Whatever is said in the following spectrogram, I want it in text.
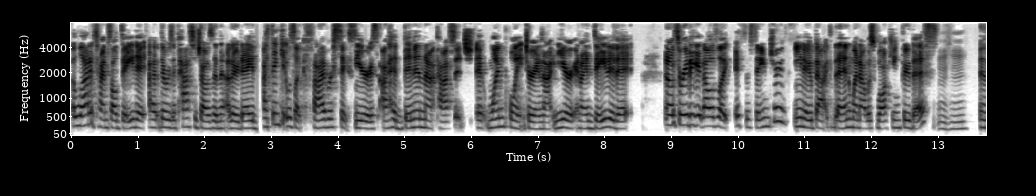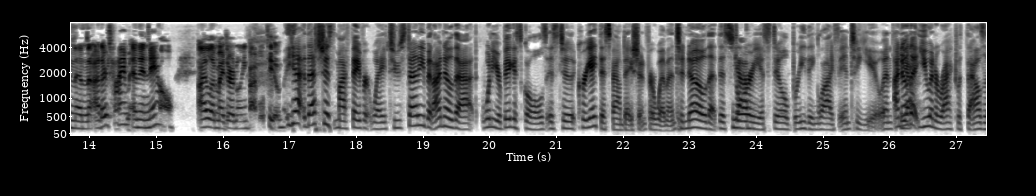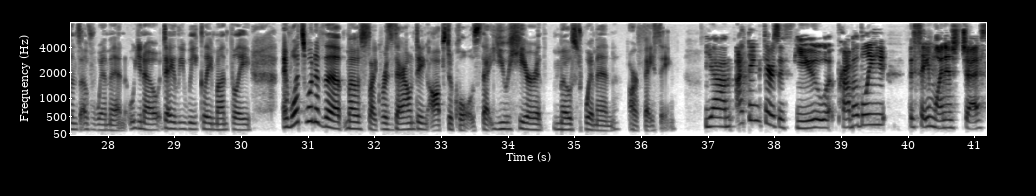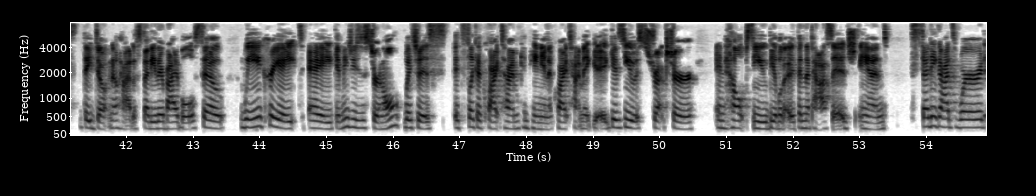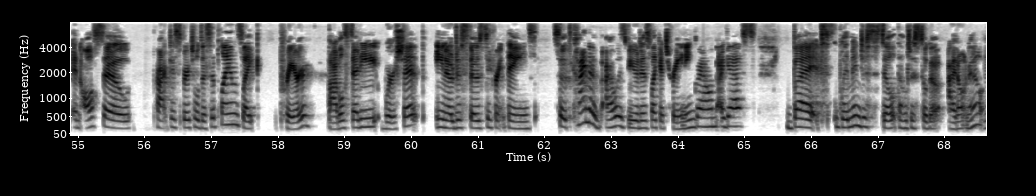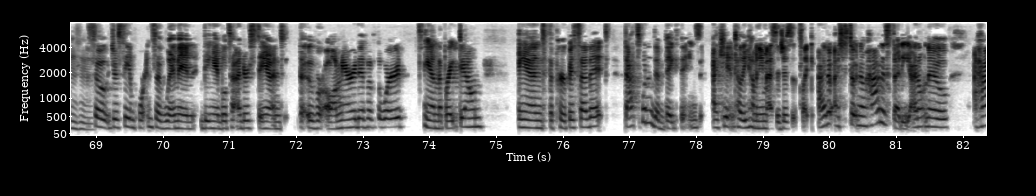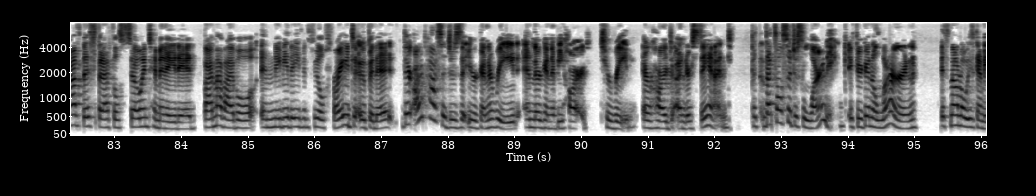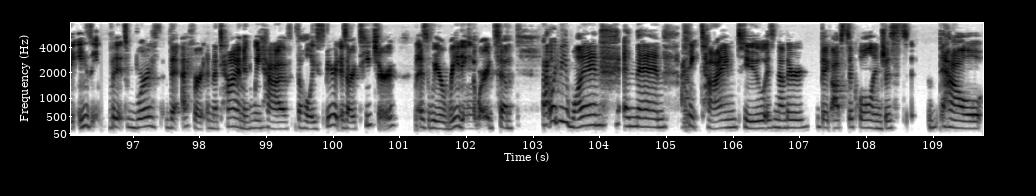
a lot of times I'll date it. I, there was a passage I was in the other day. I think it was like five or six years. I had been in that passage at one point during that year and I dated it and I was reading it and I was like, it's the same truth. You know, back then when I was walking through this mm-hmm. and then the other time and then now. I love my journaling Bible too. Yeah, that's just my favorite way to study. But I know that one of your biggest goals is to create this foundation for women to know that this story yeah. is still breathing life into you. And I know yeah. that you interact with thousands of women, you know, daily, weekly, monthly. And what's one of the most like resounding obstacles that you hear most women are facing? Yeah, um, I think there's a few. Probably the same one is just they don't know how to study their Bible. So we create a Give Me Jesus journal, which is it's like a quiet time companion, a quiet time. It, it gives you a structure and helps you be able to open the passage and study God's word and also practice spiritual disciplines like prayer, Bible study, worship, you know, just those different things. So it's kind of, I always view it as like a training ground, I guess. But women just still, they'll just still go, I don't know. Mm-hmm. So just the importance of women being able to understand the overall narrative of the word and the breakdown and the purpose of it. That's one of the big things. I can't tell you how many messages it's like, I don't, I just don't know how to study. I don't know. I have this, but I feel so intimidated by my Bible and maybe they even feel afraid to open it. There are passages that you're going to read and they're going to be hard to read or hard to understand. But that's also just learning. If you're going to learn, it's not always going to be easy, but it's worth the effort and the time. And we have the Holy Spirit as our teacher as we're reading the word. So that would be one. And then I think time too is another big obstacle and just how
